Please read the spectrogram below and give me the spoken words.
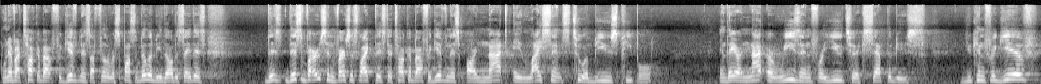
Whenever I talk about forgiveness, I feel a responsibility, though, to say this. This, this verse and verses like this that talk about forgiveness are not a license to abuse people, and they are not a reason for you to accept abuse. You can forgive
